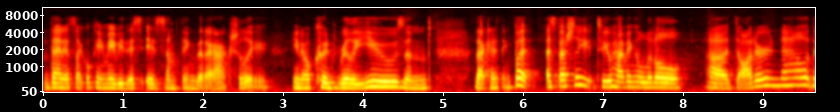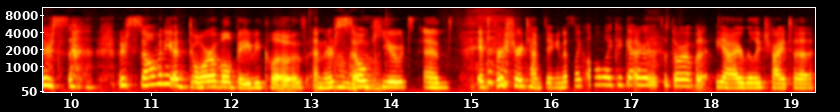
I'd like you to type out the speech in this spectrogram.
then it's like okay maybe this is something that i actually you know, could really use and that kind of thing. But especially to having a little uh, daughter now, there's there's so many adorable baby clothes and they're oh so God. cute and it's for sure tempting. And it's like, oh, I could get her this adorable. But yeah, I really try to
